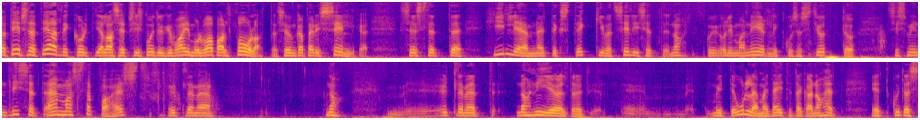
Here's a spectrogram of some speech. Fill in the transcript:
ta teeb seda teadlikult ja laseb siis muidugi vaimul vabalt voolata, see on ka päris selge. sest et hiljem näiteks tekivad sellised noh, kui oli maneerlikkusest juttu, siis mind lihtsalt hämmastab vahest, ütleme noh, ütleme, et noh, nii-öelda nüüd mitte hullemaid näiteid, aga noh, et et kuidas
